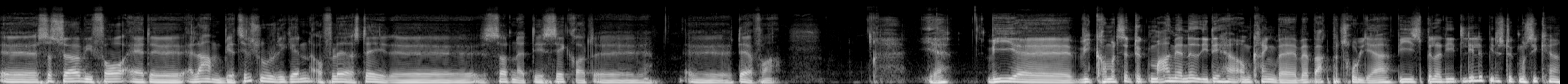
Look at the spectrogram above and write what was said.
Øh, så sørger vi for, at øh, alarmen bliver tilsluttet igen og flader stedet, øh, sådan at det er sikret øh, øh, derfra. Ja, vi, øh, vi kommer til at dykke meget mere ned i det her omkring, hvad, hvad vagtpatrulje er. Vi spiller lige et lille bitte stykke musik her.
